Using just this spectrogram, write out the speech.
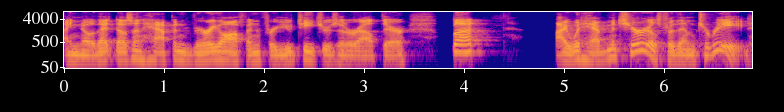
I know that doesn't happen very often for you teachers that are out there, but I would have materials for them to read.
